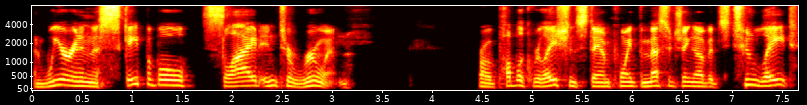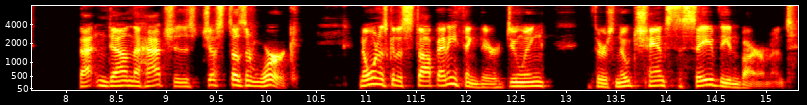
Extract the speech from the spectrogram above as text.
and we are in an escapable slide into ruin? From a public relations standpoint, the messaging of it's too late, batten down the hatches just doesn't work. No one is going to stop anything they're doing if there's no chance to save the environment.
